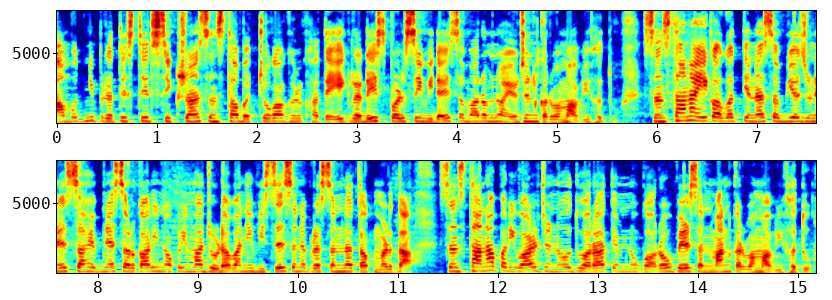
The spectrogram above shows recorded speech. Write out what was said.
આમોદની પ્રતિષ્ઠિત શિક્ષણ સંસ્થા બચ્ચો કા ઘર ખાતે એક હૃદયસ્પર્શી વિદાય સમારંભનું આયોજન કરવામાં આવ્યું હતું. સંસ્થાના એક અગત્યના સભ્ય જુનેદ સાહેબને સરકારી નોકરીમાં જોડાવાની વિશેષ અને પ્રસન્ન તક મળતા સંસ્થાના પરિવારજનો દ્વારા તેમનું ગૌરવભેર સન્માન કરવામાં આવ્યું હતું.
